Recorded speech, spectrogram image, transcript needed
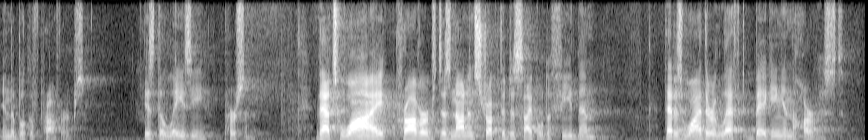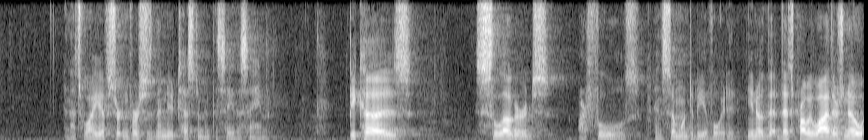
in the book of Proverbs, is the lazy person. That's why Proverbs does not instruct the disciple to feed them. That is why they're left begging in the harvest. And that's why you have certain verses in the New Testament that say the same. Because sluggards are fools and someone to be avoided. You know, that, that's probably why there's no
